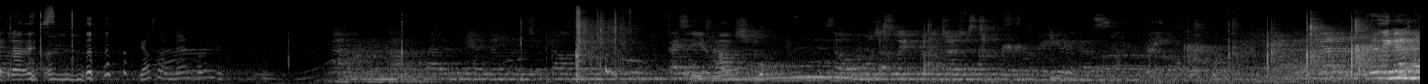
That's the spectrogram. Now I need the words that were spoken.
otra vez. Se llama.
